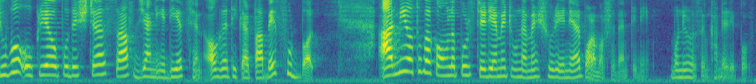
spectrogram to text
যুব ও ক্রীড়া উপদেষ্টা সাফ জানিয়ে দিয়েছেন, অগ্রাধিকার পাবে ফুটবল। আর্মি অথবা কমলাপুর স্টেডিয়ামে টুর্নামেন্ট সরিয়ে নেওয়ার পরামর্শ দেন তিনি। মনির হোসেন খানের রিপোর্ট।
